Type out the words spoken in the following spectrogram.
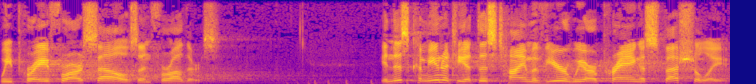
We pray for ourselves and for others. In this community at this time of year, we are praying especially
